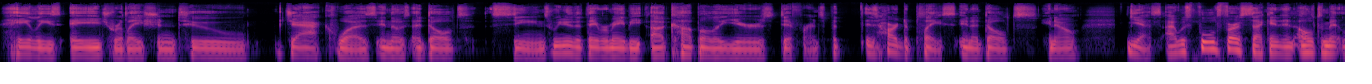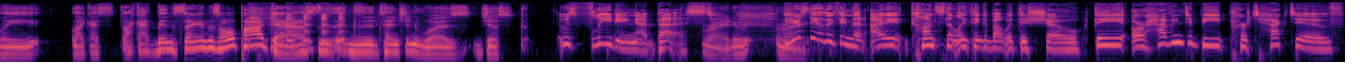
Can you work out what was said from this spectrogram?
Haley's age relation to Jack was in those adult scenes. We knew that they were maybe a couple of years difference, but it's hard to place in adults, you know. Yes, I was fooled for a second, and ultimately like I like I've been saying this whole podcast, the, the tension was just it was fleeting at best. Right. Was, right. Here's the other thing that I constantly think about with this show. They are having to be protective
